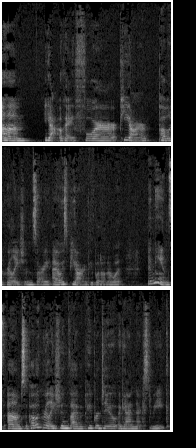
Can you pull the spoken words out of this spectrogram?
um, yeah, okay, for PR, public relations, sorry, I always PR and people don't know what it means. Um, so public relations, I have a paper due again next week.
